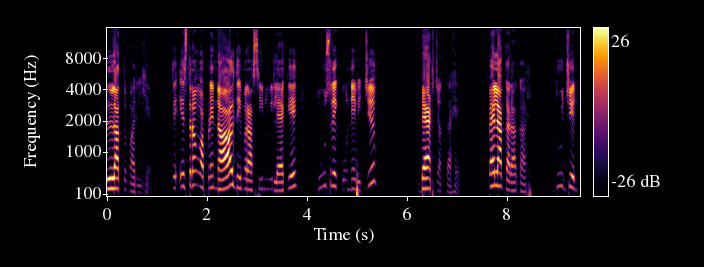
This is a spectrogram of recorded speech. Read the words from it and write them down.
ਲੱਤ ਮਾਰੀ ਹੈ। ਤੇ ਇਸ ਤਰ੍ਹਾਂ ਉਹ ਆਪਣੇ ਨਾਲ ਦੇ ਮਰਾਸੀ ਨੂੰ ਵੀ ਲੈ ਕੇ ਦੂਸਰੇ ਕੋਨੇ ਵਿੱਚ ਬੈਠ ਜਾਂਦਾ ਹੈ। ਪਹਿਲਾ ਕਲਾਕਾਰ ਦੂਜੇ ਨੂੰ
